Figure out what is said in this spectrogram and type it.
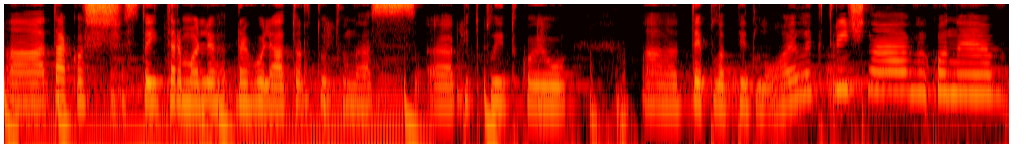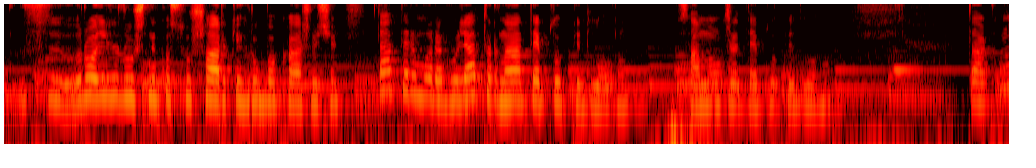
А, також стоїть терморегулятор. Тут у нас е, під плиткою е, тепла підлога електрична, виконує роль рушнику сушарки, грубо кажучи, та терморегулятор на теплу підлогу. Саме вже теплу підлогу. Так, ну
